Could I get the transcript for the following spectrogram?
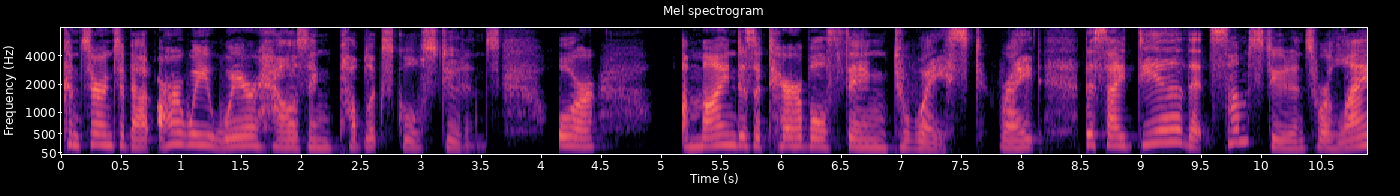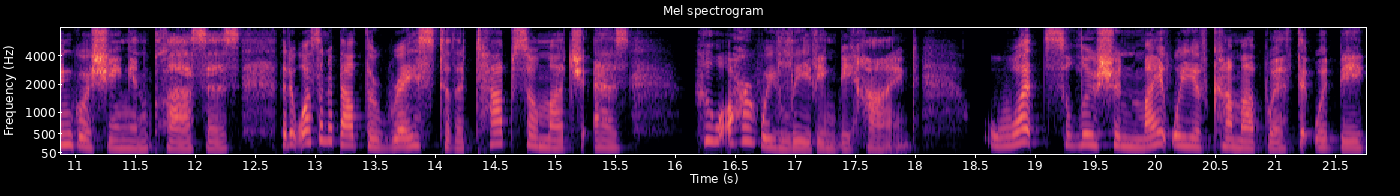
concerns about are we warehousing public school students, or a mind is a terrible thing to waste, right? This idea that some students were languishing in classes, that it wasn't about the race to the top so much as who are we leaving behind? What solution might we have come up with that would be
